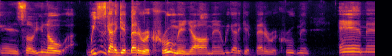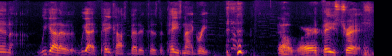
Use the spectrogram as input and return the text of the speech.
And so you know, we just got to get better recruitment, y'all. Man, we got to get better recruitment, and man, we gotta we gotta pay cops better because the pay's not great. oh, word. The pay's trash.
